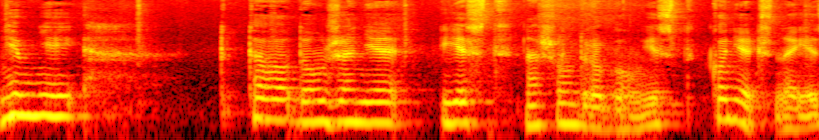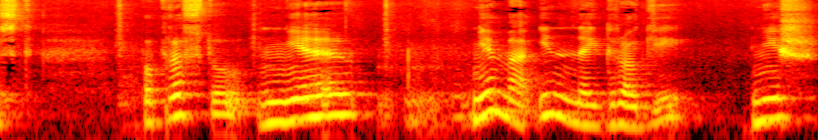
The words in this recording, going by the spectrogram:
Niemniej to dążenie jest naszą drogą, jest konieczne, jest po prostu nie, nie ma innej drogi niż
